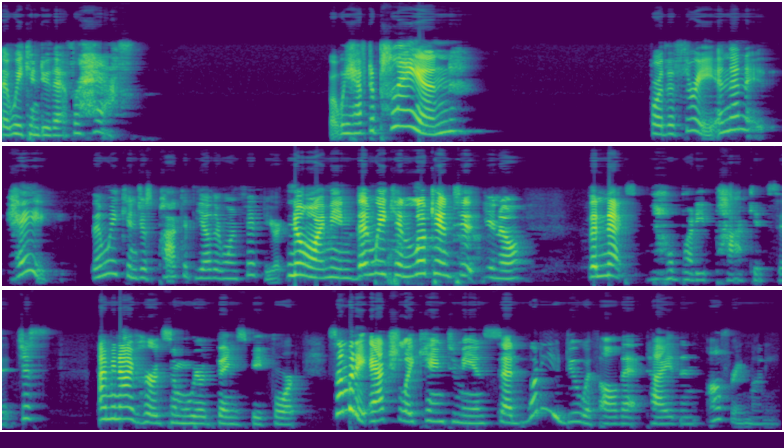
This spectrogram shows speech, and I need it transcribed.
that we can do that for half. But we have to plan for the three. And then, hey, then we can just pocket the other 150. Right? No, I mean, then we can look into, you know, the next. Nobody pockets it. Just, I mean, I've heard some weird things before. Somebody actually came to me and said, What do you do with all that tithe and offering money?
